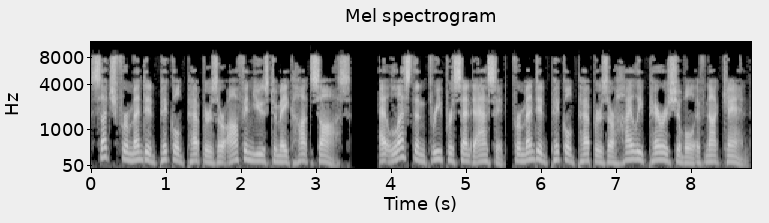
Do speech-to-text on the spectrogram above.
Such fermented pickled peppers are often used to make hot sauce. At less than 3% acid, fermented pickled peppers are highly perishable if not canned.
